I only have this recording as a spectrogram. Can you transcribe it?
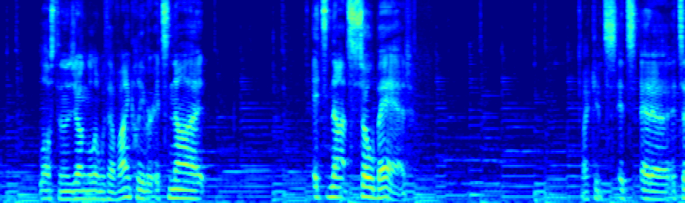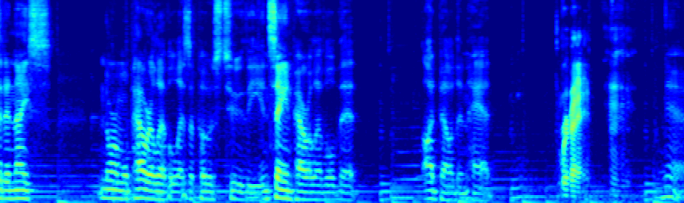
Lost in the Jungle and without Vine Cleaver, it's not it's not so bad. Like it's it's at a it's at a nice normal power level as opposed to the insane power level that Odd Paladin had. Right. Mhm. Yeah.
